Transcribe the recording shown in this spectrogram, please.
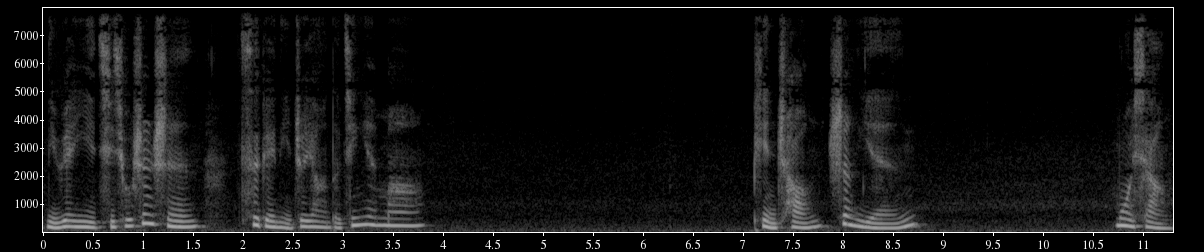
你愿意祈求圣神？赐给你这样的经验吗？品尝圣言，默想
